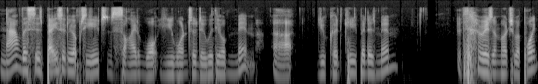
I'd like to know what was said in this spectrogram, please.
Now this is basically up to you to decide what you want to do with your MIM. Uh, you could keep it as MIM. There isn't much of a point.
